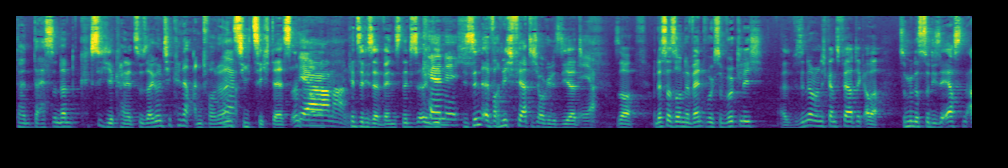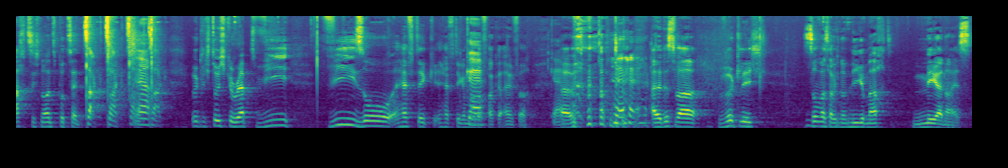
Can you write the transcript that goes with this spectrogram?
dann das und dann kriegst du hier keine Zusage und hier keine Antwort und Ja. dann zieht sich das. Und, Ja, ah, Mann. Kennst du diese Events, ne? Diese Kenn irgendwie, ich. Die sind einfach nicht fertig organisiert. Ja. So, und das war so ein Event, wo ich so wirklich, also wir sind ja noch nicht ganz fertig, aber zumindest so diese ersten 80, 90 Prozent, zack, zack, zack, Ja. zack, wirklich durchgerappt, wie, wie so heftig, heftige Geil. Motherfucker einfach. Geil. Ähm, also das war wirklich, sowas habe ich noch nie gemacht. Mega nice.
